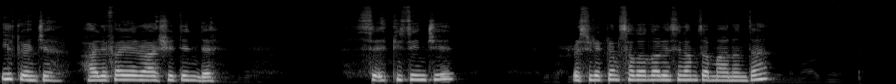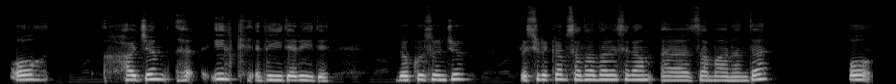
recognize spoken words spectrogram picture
ilk önce Halife-i Raşid'in de sekizinci Resul-i Ekrem sallallahu aleyhi ve sellem zamanında o hacın ilk lideriydi. Dokuzuncu Resul-i Ekrem sallallahu aleyhi ve sellem zamanında o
